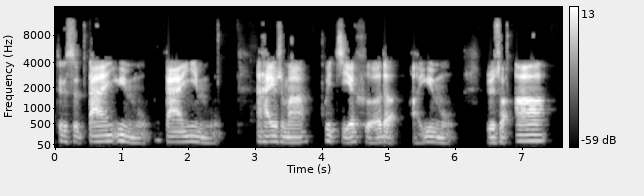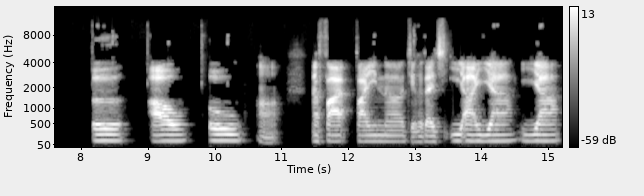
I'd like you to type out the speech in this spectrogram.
这个是单韵母，单韵母。那还有什么会结合的啊韵母？比如说 a。呃、嗷、o 啊，那发发音呢结合在一起，咿呀咿呀咿呀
